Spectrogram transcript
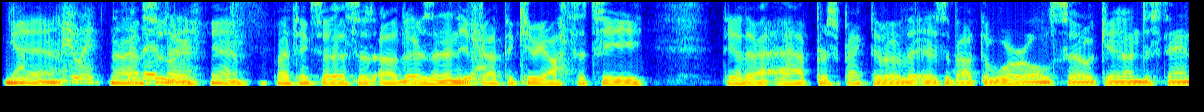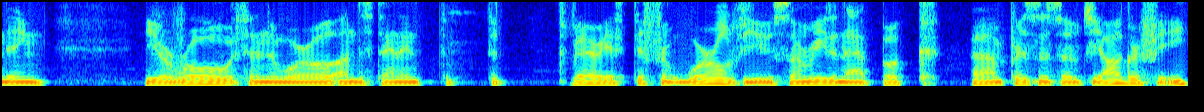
yeah. Anyway, no, so absolutely. are yeah, but I think so. That's what others, and then you've Yeah. got the curiosity the other perspective of it is about the world. So again, understanding your role within the world, understanding the, the various different worldviews. So I'm reading that book, um, Prisoners of Geography,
